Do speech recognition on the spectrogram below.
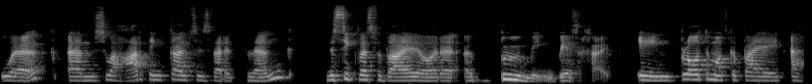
ook, ehm um, so hard en koud soos wat dit klink, musiek was vir baie jare 'n booming besigheid en platemaatskappye het 'n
